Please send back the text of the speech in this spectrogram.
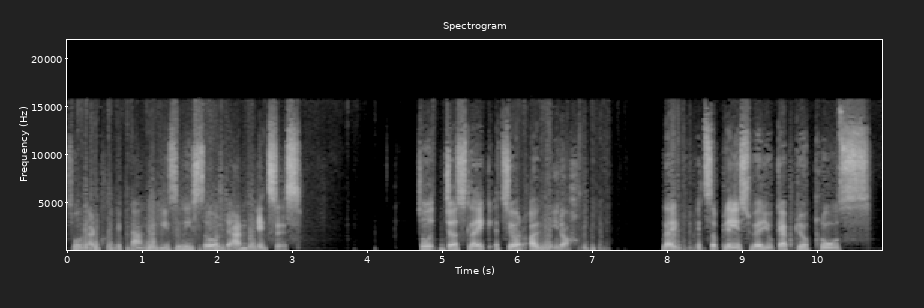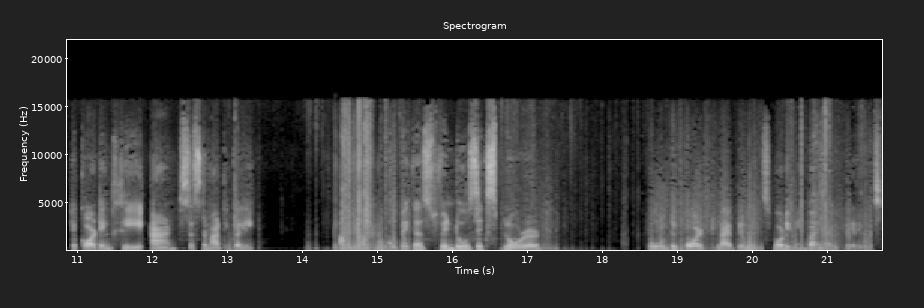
so that it can be easily searched and accessed. So just like it's your almirah like it's a place where you kept your clothes accordingly and systematically. Last topic is windows explorer four default libraries. What do you mean by libraries?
